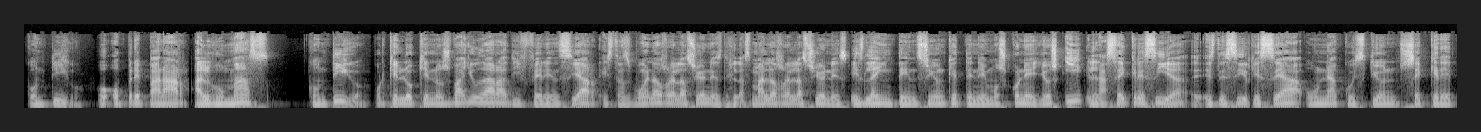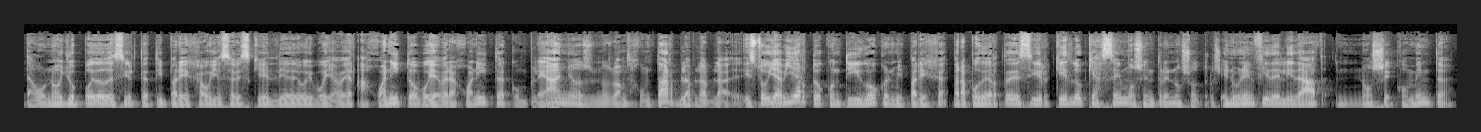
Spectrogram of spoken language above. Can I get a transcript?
contigo o, o preparar algo más contigo, porque lo que nos va a ayudar a diferenciar estas buenas relaciones de las malas relaciones es la intención que tenemos con ellos y la secrecía, es decir, que sea una cuestión secreta o no. Yo puedo decirte a ti pareja, oye, ¿sabes que El día de hoy voy a ver a Juanito, voy a ver a Juanita, cumpleaños, nos vamos a juntar, bla, bla, bla. Estoy abierto contigo, con mi pareja, para poderte decir qué es lo que hacemos entre nosotros. En una infidelidad no se comenta,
